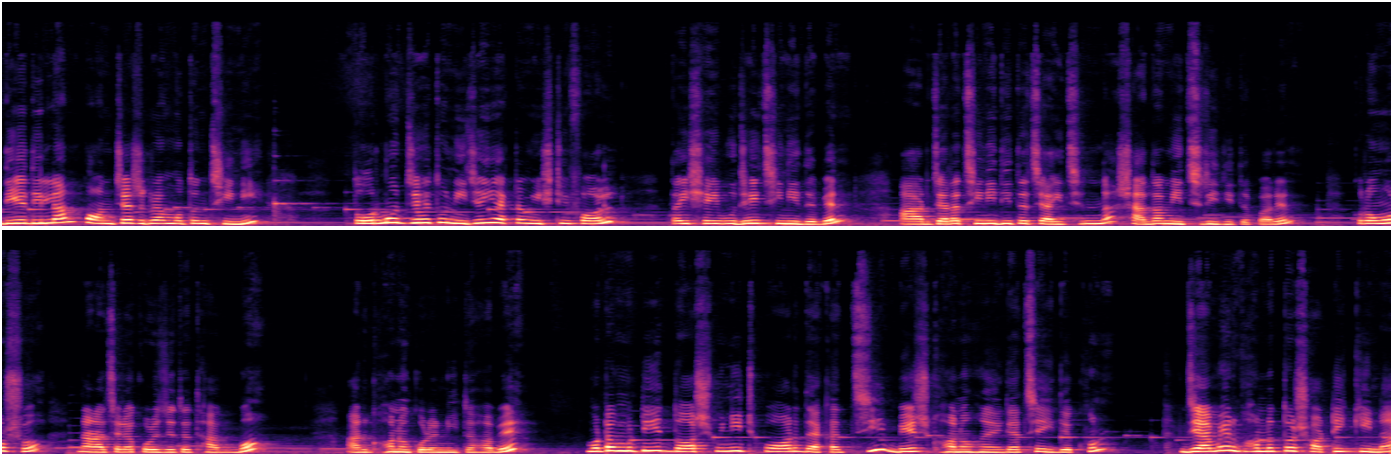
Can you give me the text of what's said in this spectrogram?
দিয়ে দিলাম পঞ্চাশ গ্রাম মতন চিনি। তরমুজ যেহেতু নিজেই একটা মিষ্টি ফল, তাই সেই বুঝেই চিনি দেবেন। আর যারা চিনি দিতে চাইছেন না, সাদা মিছরি দিতে পারেন। ক্রমশ নাড়াচাড়া করে যেতে থাকব আর ঘন করে নিতে হবে। মোটামুটি দশ মিনিট পর দেখাচ্ছি, বেশ ঘন হয়ে গেছে, এই দেখুন। জ্যামের ঘনত্ব সঠিক কি না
